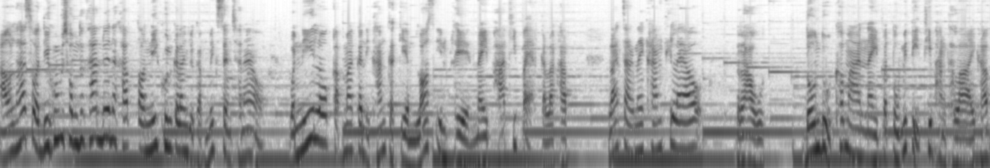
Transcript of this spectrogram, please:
เอาละสวัสดีคุณผู้ชมทุกท่านด้วยนะครับ ตอนนี้คุณกำลังอยู่กับ Mix and Channel วันนี้เรากลับมากันอีกครั้งกับเกม Lost in Play ในพาร์ทที่ 8 กันแล้วครับ หลังจากในครั้งที่แล้วเราโดนดูดเข้ามาในประตูมิติที่พังทลายครับ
